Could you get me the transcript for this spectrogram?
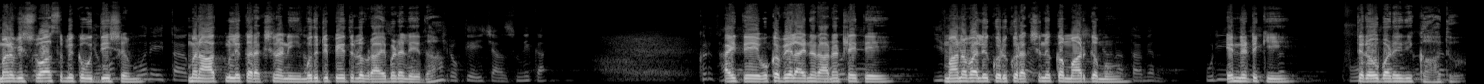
మన విశ్వాసం యొక్క ఉద్దేశం మన ఆత్మల యొక్క రక్షణని మొదటి పేతులు వ్రాయబడలేదా? అయితే ఒకవేళ ఆయన రానట్లయితే మానవాళి కొరకు రక్షణ యొక్క మార్గము ఎన్నటికీ తెరవబడేది కాదు.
